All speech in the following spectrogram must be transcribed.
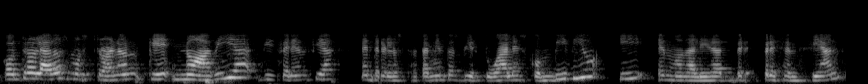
controlados mostraron que no había diferencia entre los tratamientos virtuales con vídeo y en modalidad presencial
